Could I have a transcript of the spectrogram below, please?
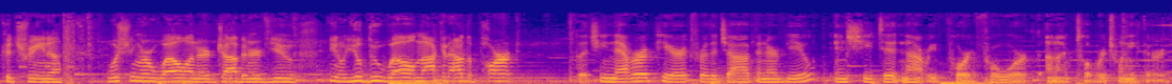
Katrina, wishing her well on her job interview. You know, you'll do well, knock it out of the park. But she never appeared for the job interview, and she did not report for work on October 23rd.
